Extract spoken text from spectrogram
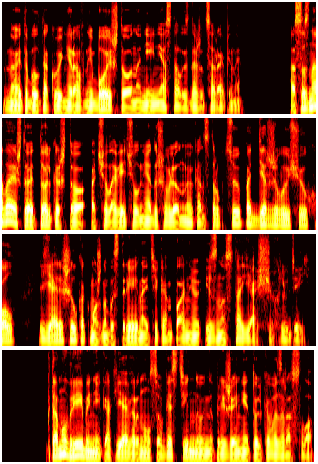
но это был такой неравный бой, что на ней не осталось даже царапины. Осознавая, что я только что очеловечил неодушевленную конструкцию, поддерживающую холл, я решил как можно быстрее найти компанию из настоящих людей. К тому времени, как я вернулся в гостиную, напряжение только возросло.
